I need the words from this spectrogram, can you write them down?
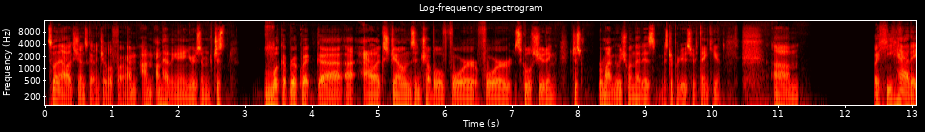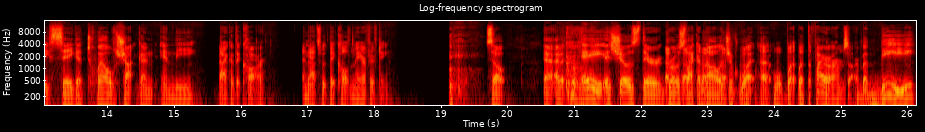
It's one that Alex Jones got in trouble for. I'm I'm, I'm having an aneurysm. Just look up real quick. Uh, uh, Alex Jones in trouble for for school shooting. Just remind me which one that is, Mr. Producer. Thank you. Um, but he had a Saiga 12 shotgun in the back of the car, and that's what they called an AR-15. So uh, a it shows their gross lack of knowledge of what uh, what what the firearms are. But b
